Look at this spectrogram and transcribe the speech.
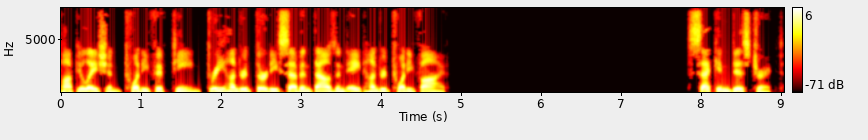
Population 2015, 337,825 Second District.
